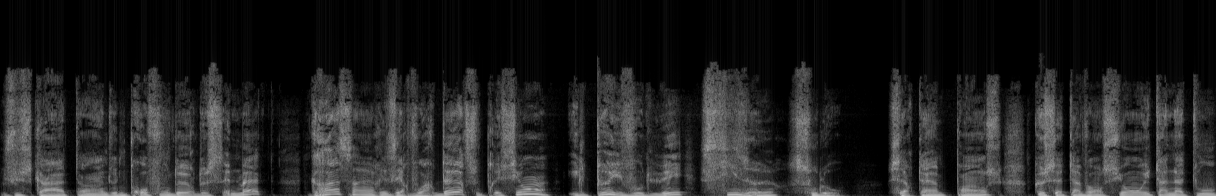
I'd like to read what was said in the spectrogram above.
jusqu'à atteindre une profondeur de 7 mètres. Grâce à un réservoir d'air sous pression, il peut évoluer 6 heures sous l'eau. Certains pensent que cette invention est un atout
